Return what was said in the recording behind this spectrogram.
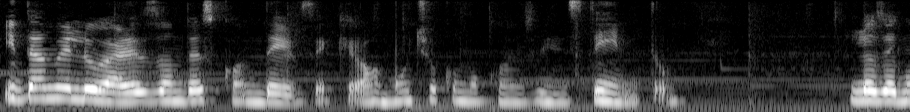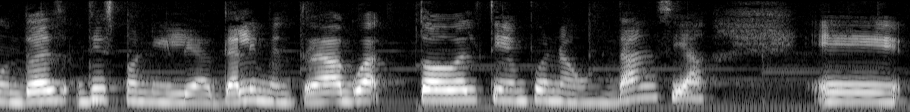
y también lugares donde esconderse, que va mucho como con su instinto. Lo segundo es disponibilidad de alimento y agua todo el tiempo en abundancia. Eh,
